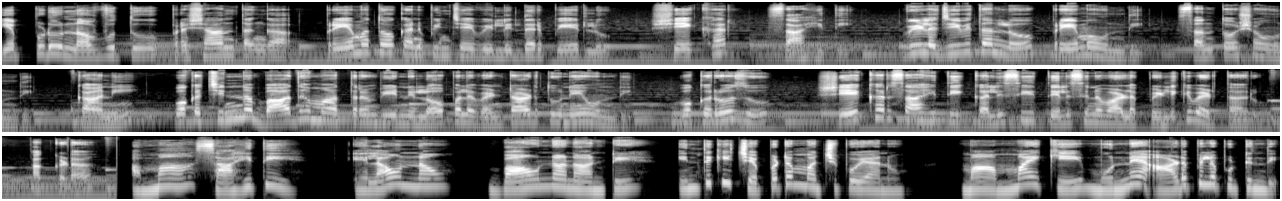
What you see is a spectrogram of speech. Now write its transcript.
ఎప్పుడూ నవ్వుతూ ప్రశాంతంగా ప్రేమతో కనిపించే వీళ్ళిద్దరి పేర్లు శేఖర్ సాహితి. వీళ్ళ జీవితంలో ప్రేమ ఉంది సంతోషం ఉంది. కాని ఒక చిన్న బాధ మాత్రం వీరిని లోపల వెంటాడుతూనే ఉంది. ఒకరోజు శేఖర్ సాహితి కలిసి తెలిసిన వాళ్ళ పెళ్ళికి వెళ్తారు. అక్కడ అమ్మా సాహితీ ఎలా ఉన్నావ్? బావున్నానా ఆంటీ? ఇంతకీ చెప్పటం మర్చిపోయాను. మా అమ్మాయికి మొన్నే ఆడపిల్ల పుట్టింది.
